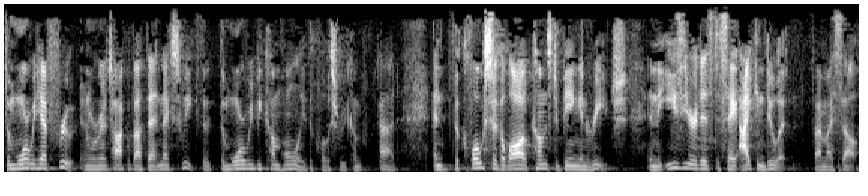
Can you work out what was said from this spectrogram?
the more we have fruit, and we're going to talk about that next week, the, the more we become holy, the closer we come to God. And the closer the law comes to being in reach. And the easier it is to say, I can do it by myself.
